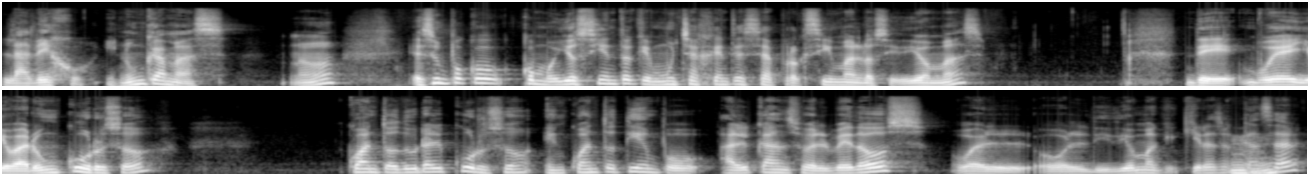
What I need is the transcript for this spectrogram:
la dejo y nunca más. ¿No? Es un poco como yo siento que mucha gente se aproxima a los idiomas, de voy a llevar un curso, cuánto dura el curso, en cuánto tiempo alcanzo el B2 o el, o el idioma que quieras alcanzar,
